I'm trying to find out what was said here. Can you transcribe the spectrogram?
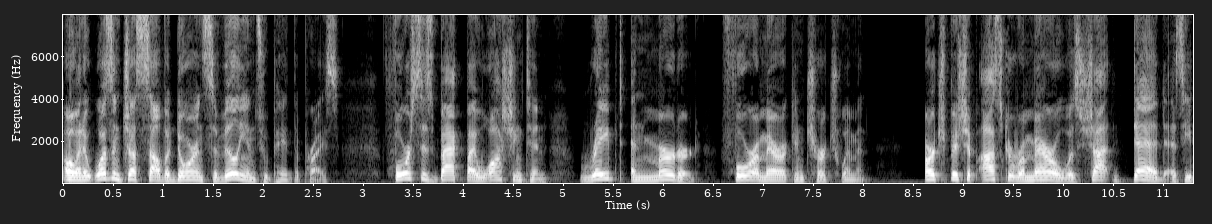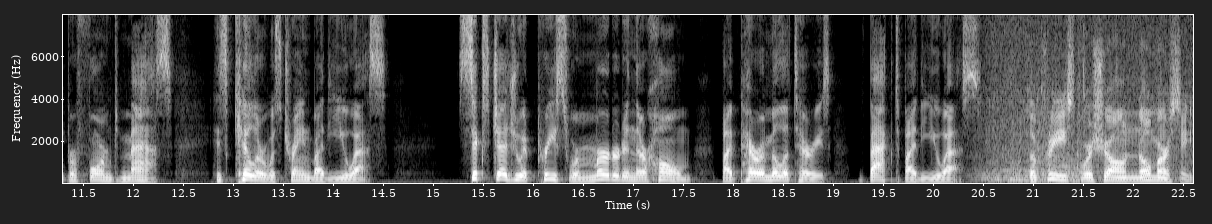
Oh, and it wasn't just Salvadoran civilians who paid the price. Forces backed by Washington raped and murdered four American churchwomen. Archbishop Oscar Romero was shot dead as he performed Mass. His killer was trained by the U.S. Six Jesuit priests were murdered in their home by paramilitaries backed by the U.S. The priests were shown no mercy.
